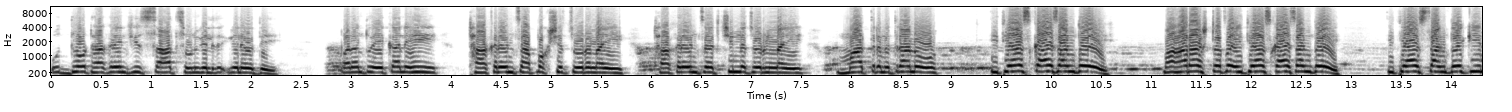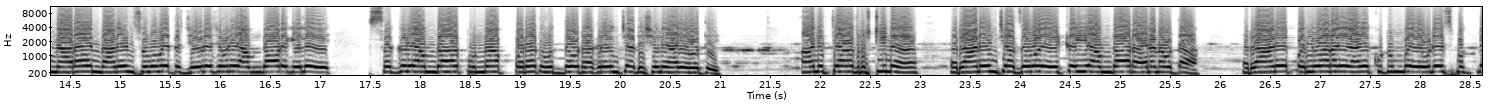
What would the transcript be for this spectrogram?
उद्धव ठाकरेंची साथ सोडून गेले गेले होते. परंतु एकानेही ठाकरेंचा पक्ष चोरला नाही ठाकरेंचं चिन्ह चोरलं नाही. मात्र मित्रांनो इतिहास काय सांगतोय? महाराष्ट्राचा इतिहास काय सांगतोय? इतिहास सांगतोय की नारायण राणेंसोबत जेवढे जेवढे आमदार गेले सगळे आमदार पुन्हा परत उद्धव ठाकरेंच्या दिशेने आले होते. आणि त्या दृष्टीनं राणेंच्या जवळ एकही आमदार राहिला नव्हता. राणे परिवार आणि राणे कुटुंब एवढेच फक्त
